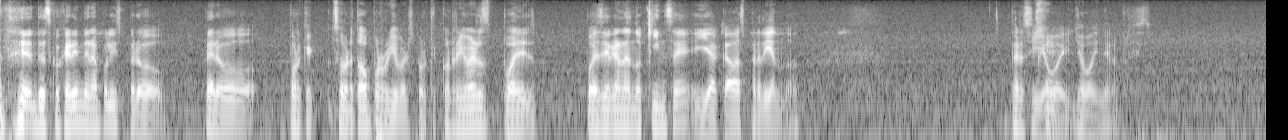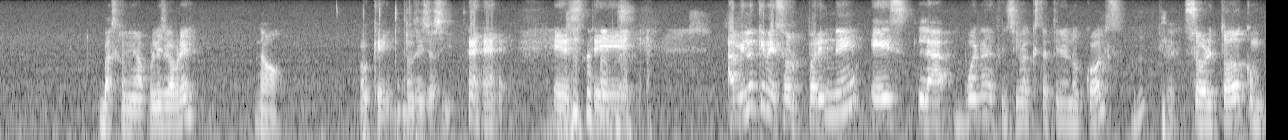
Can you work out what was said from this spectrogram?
de, de escoger Indianapolis, pero, pero porque sobre todo por Rivers, porque con Rivers puedes, puedes ir ganando 15 y acabas perdiendo. Pero sí, yo voy, yo voy a Indianapolis. ¿Vas con Indianapolis, Gabriel? No. Ok, entonces yo sí. este, a mí lo que me sorprende es la buena defensiva que está teniendo Colts, Sí. sobre todo con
